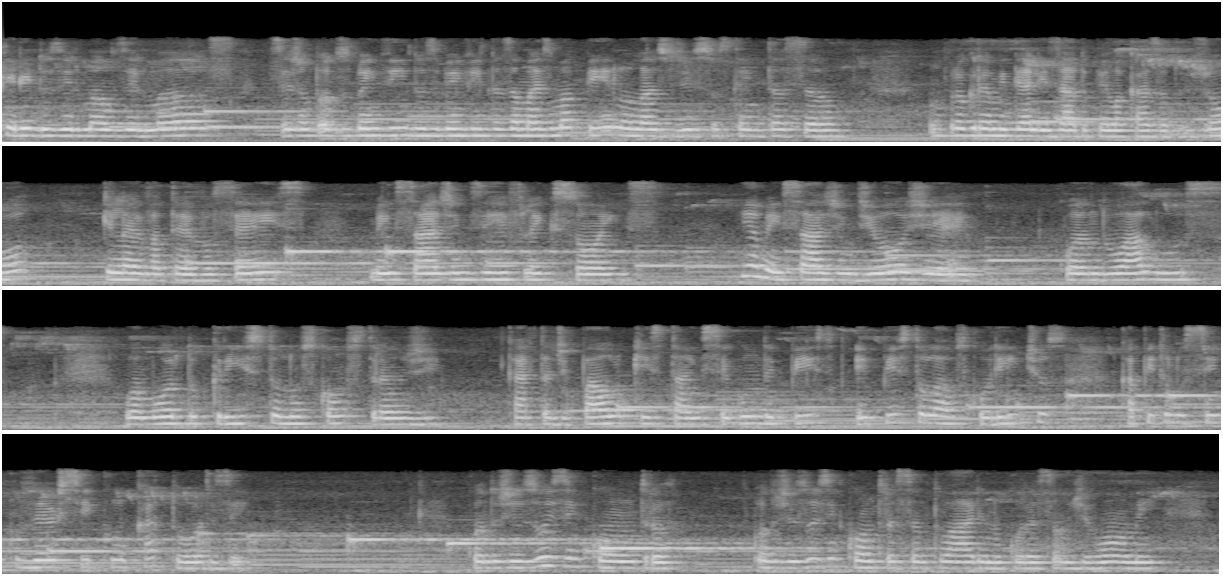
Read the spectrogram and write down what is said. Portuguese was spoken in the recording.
queridos irmãos e irmãs, sejam todos bem-vindos e bem-vindas a mais uma Pílulas de Sustentação, um programa idealizado pela Casa do Jô que leva até vocês mensagens e reflexões. E a mensagem de hoje é: Quando há luz, o amor do Cristo nos constrange. Carta de Paulo que está em 2 Epístola aos Coríntios, capítulo 5, versículo 14. Quando Jesus encontra, quando Jesus encontra santuário no coração de um homem,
